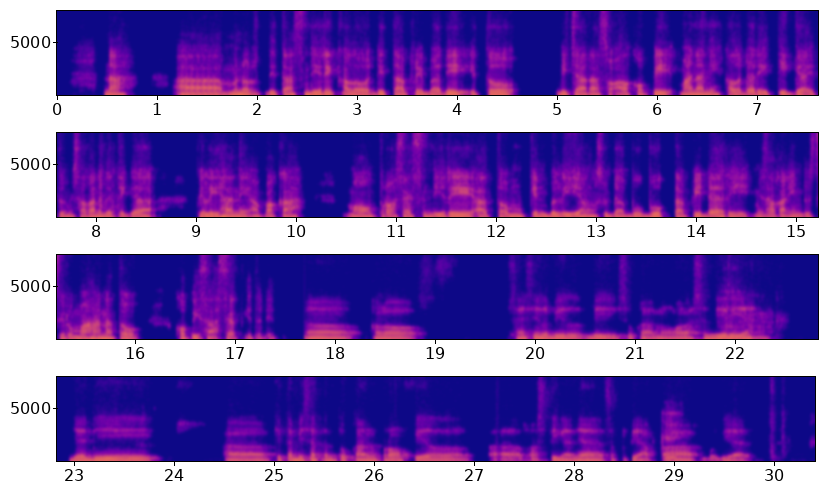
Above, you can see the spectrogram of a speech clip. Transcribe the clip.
Nah, uh, menurut Dita sendiri kalau Dita pribadi itu bicara soal kopi, mana nih kalau dari tiga itu? Misalkan ada tiga pilihan nih, apakah mau proses sendiri atau mungkin beli yang sudah bubuk tapi dari misalkan industri rumahan atau kopi saset gitu, Dit? Uh, kalau saya sih lebih lebih suka mengolah sendiri ya. hmm. ya. Jadi uh, kita bisa tentukan profil uh, roastingannya seperti apa, okay. kemudian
